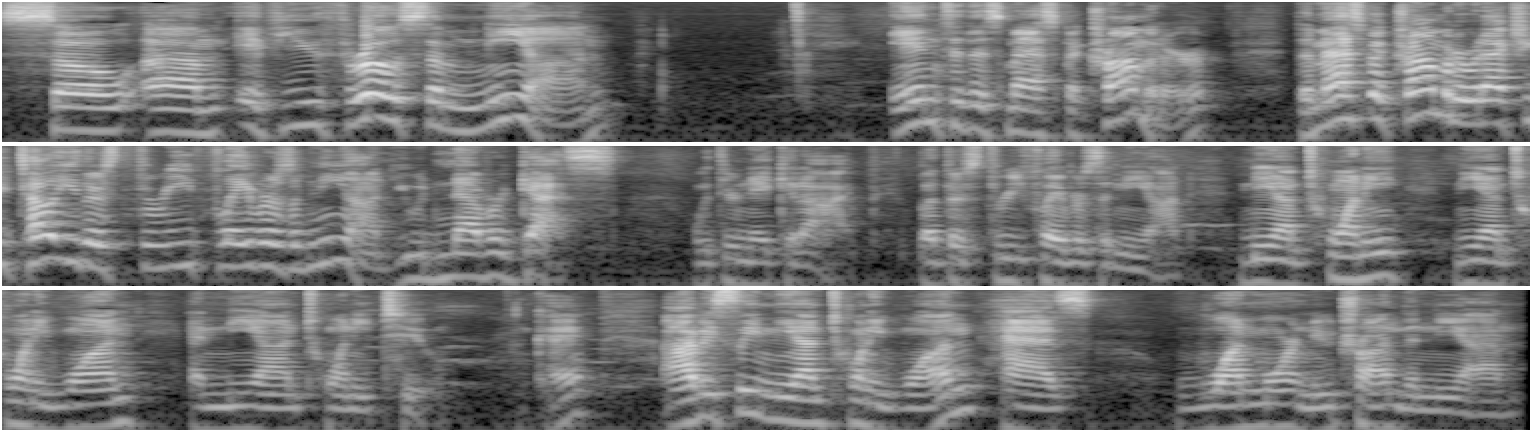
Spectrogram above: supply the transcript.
So um, if you throw some neon into this mass spectrometer, the mass spectrometer would actually tell you there's three flavors of neon. You would never guess with your naked eye. But there's three flavors of neon. Neon 20, Neon 21, and Neon 22. Okay? Obviously, Neon 21 has one more neutron than Neon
